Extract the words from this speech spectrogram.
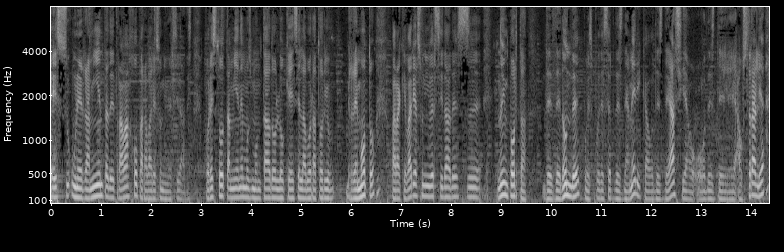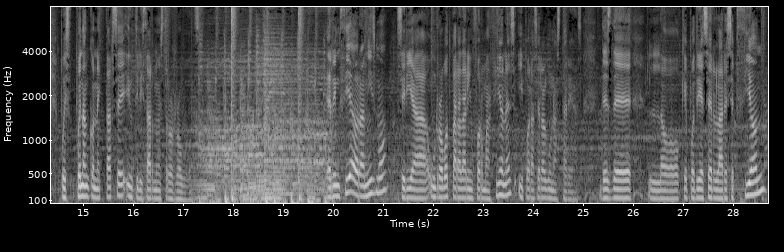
Es una herramienta de trabajo para varias universidades. Por esto también hemos montado lo que es el laboratorio remoto para que varias universidades, eh, no importa desde dónde, pues puede ser desde América o desde Asia o desde Australia, pues puedan conectarse y utilizar nuestros robots. El RIMCIA ahora mismo sería un robot para dar informaciones y por hacer algunas tareas, desde lo que podría ser la recepción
